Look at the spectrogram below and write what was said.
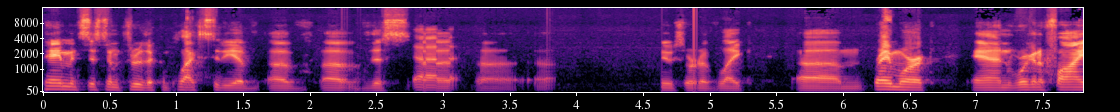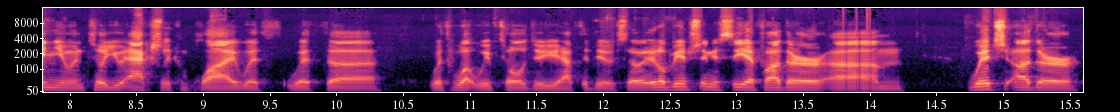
payment system through the complexity of of of this uh, uh, uh new sort of like um, framework and we're going to fine you until you actually comply with with uh, with what we've told you you have to do. So it'll be interesting to see if other um, which other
